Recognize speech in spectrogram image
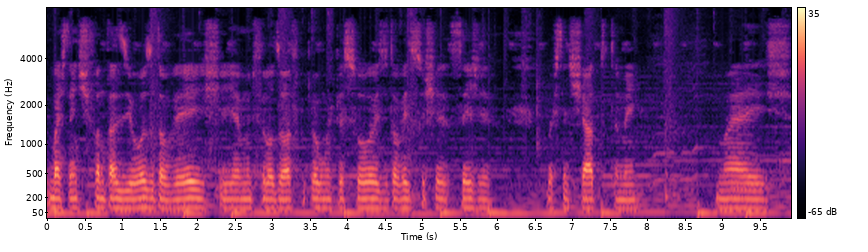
bastante fantasioso, talvez, e é muito filosófico para algumas pessoas, e talvez isso seja bastante chato também. Mas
